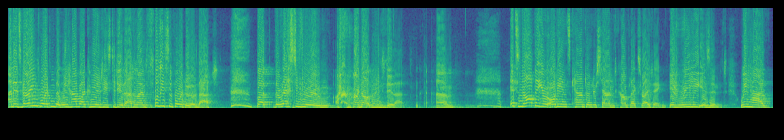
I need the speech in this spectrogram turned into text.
And it's very important that we have our communities to do that, and I'm fully supportive of that. But the rest of the room are, not going to do that. Um, it's not that your audience can't understand complex writing. It really isn't. We have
